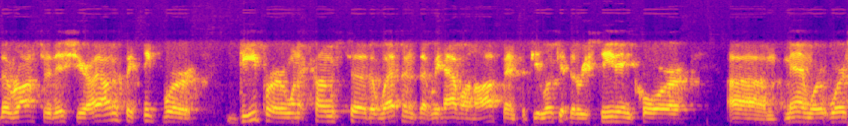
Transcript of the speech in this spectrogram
the roster this year, I honestly think we're deeper when it comes to the weapons that we have on offense. If you look at the receiving corps, um, man, we're, we're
